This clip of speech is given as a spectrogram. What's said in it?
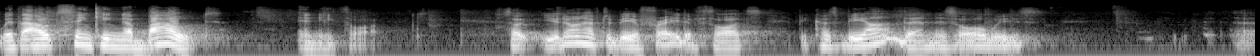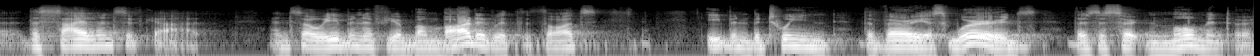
without thinking about any thought. So you don't have to be afraid of thoughts because beyond them is always uh, the silence of God. And so even if you're bombarded with the thoughts, even between the various words, there's a certain moment or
